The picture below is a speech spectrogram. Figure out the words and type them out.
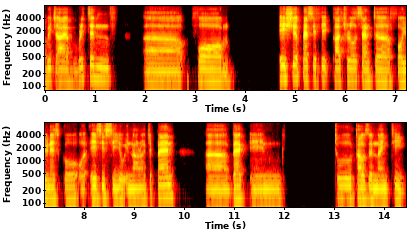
which I have written for Asia Pacific Cultural Center for UNESCO or ACCU in Nara, Japan, uh, back in 2019.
